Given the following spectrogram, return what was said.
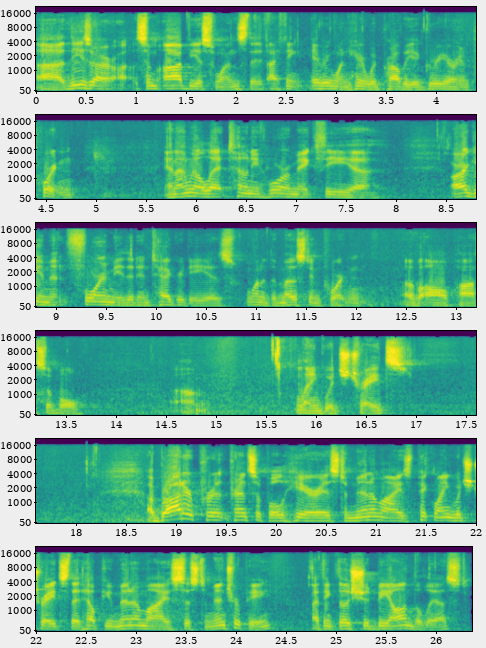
Uh, these are some obvious ones that I think everyone here would probably agree are important. And I'm going to let Tony Hoare make the uh, argument for me that integrity is one of the most important of all possible um, language traits. A broader pr principle here is to minimize, pick language traits that help you minimize system entropy. I think those should be on the list.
